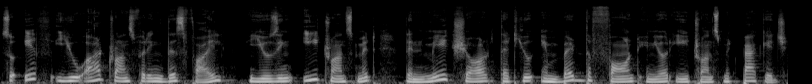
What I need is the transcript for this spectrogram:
So if you are transferring this file using eTransmit, then make sure that you embed the font in your eTransmit package.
